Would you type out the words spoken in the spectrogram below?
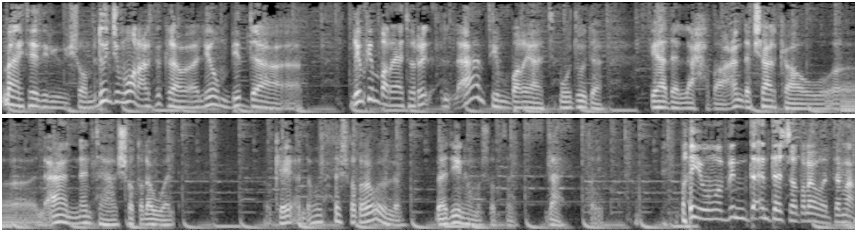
ما تدري شلون بدون جمهور على فكرة اليوم بيبدأ اليوم في مباريات الآن في مباريات موجودة في هذه اللحظة. عندك شالكا والان انتهى الشوط الأول. okay؟ هو انتهى الشوط الأول ولا؟ بادين هم الشوط الثاني. لا طيب. طيب هم بنت انت الشوط الأول تمام.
